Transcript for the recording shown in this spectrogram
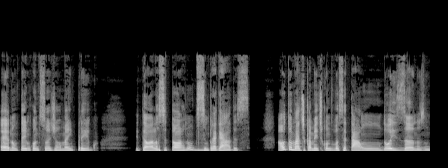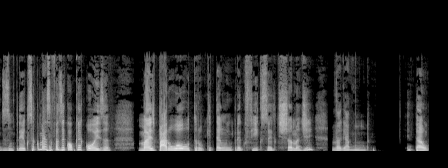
é, não tenho condições de arrumar emprego. Então, elas se tornam desempregadas. Automaticamente, quando você está um, dois anos no desemprego, você começa a fazer qualquer coisa. Mas para o outro que tem um emprego fixo, ele te chama de vagabundo. Então,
